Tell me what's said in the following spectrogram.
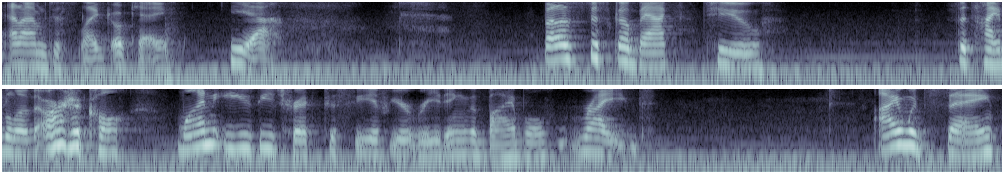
I'm just like, okay, yeah. But let's just go back to the title of the article one easy trick to see if you're reading the Bible right. I would say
